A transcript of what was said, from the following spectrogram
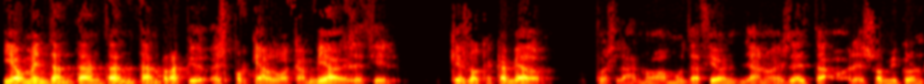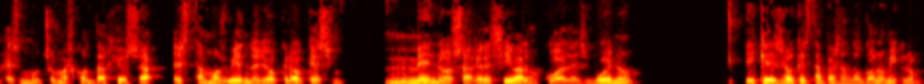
y aumentan tan, tan, tan rápido, es porque algo ha cambiado. Es decir, ¿qué es lo que ha cambiado? Pues la nueva mutación ya no es Delta, ahora es Omicron, es mucho más contagiosa. Estamos viendo, yo creo que es menos agresiva, lo cual es bueno. ¿Y qué es lo que está pasando con Omicron?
